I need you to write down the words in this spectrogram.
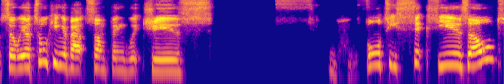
So we are talking about something which is 46 years old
